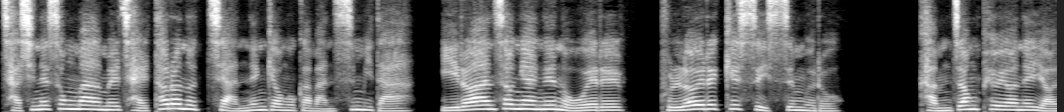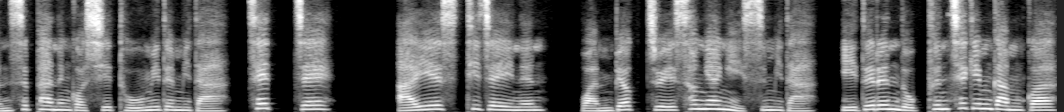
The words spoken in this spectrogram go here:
자신의 속마음을 잘 털어놓지 않는 경우가 많습니다. 이러한 성향은 오해를 불러일으킬 수 있으므로 감정 표현을 연습하는 것이 도움이 됩니다. 셋째, ISTJ는 완벽주의 성향이 있습니다. 이들은 높은 책임감과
